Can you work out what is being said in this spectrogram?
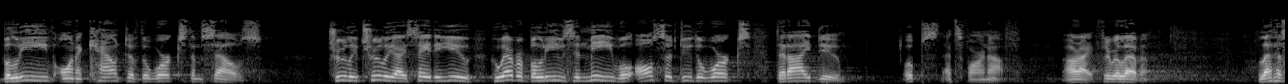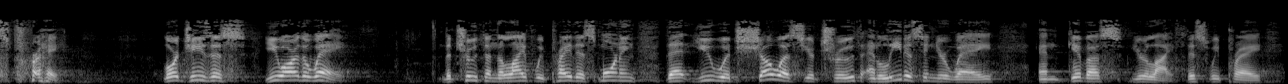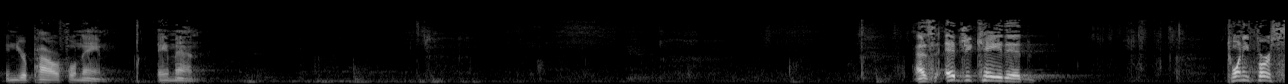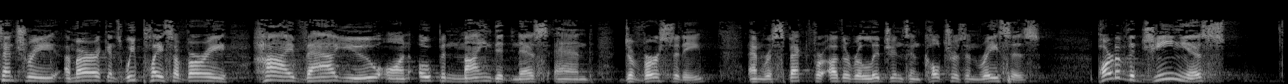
believe on account of the works themselves. Truly, truly, I say to you, whoever believes in me will also do the works that I do. Oops, that's far enough. All right, through 11. Let us pray. Lord Jesus, you are the way, the truth and the life. We pray this morning that you would show us your truth and lead us in your way and give us your life. This we pray in your powerful name. Amen. As educated 21st century Americans, we place a very high value on open-mindedness and diversity and respect for other religions and cultures and races. Part of the genius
